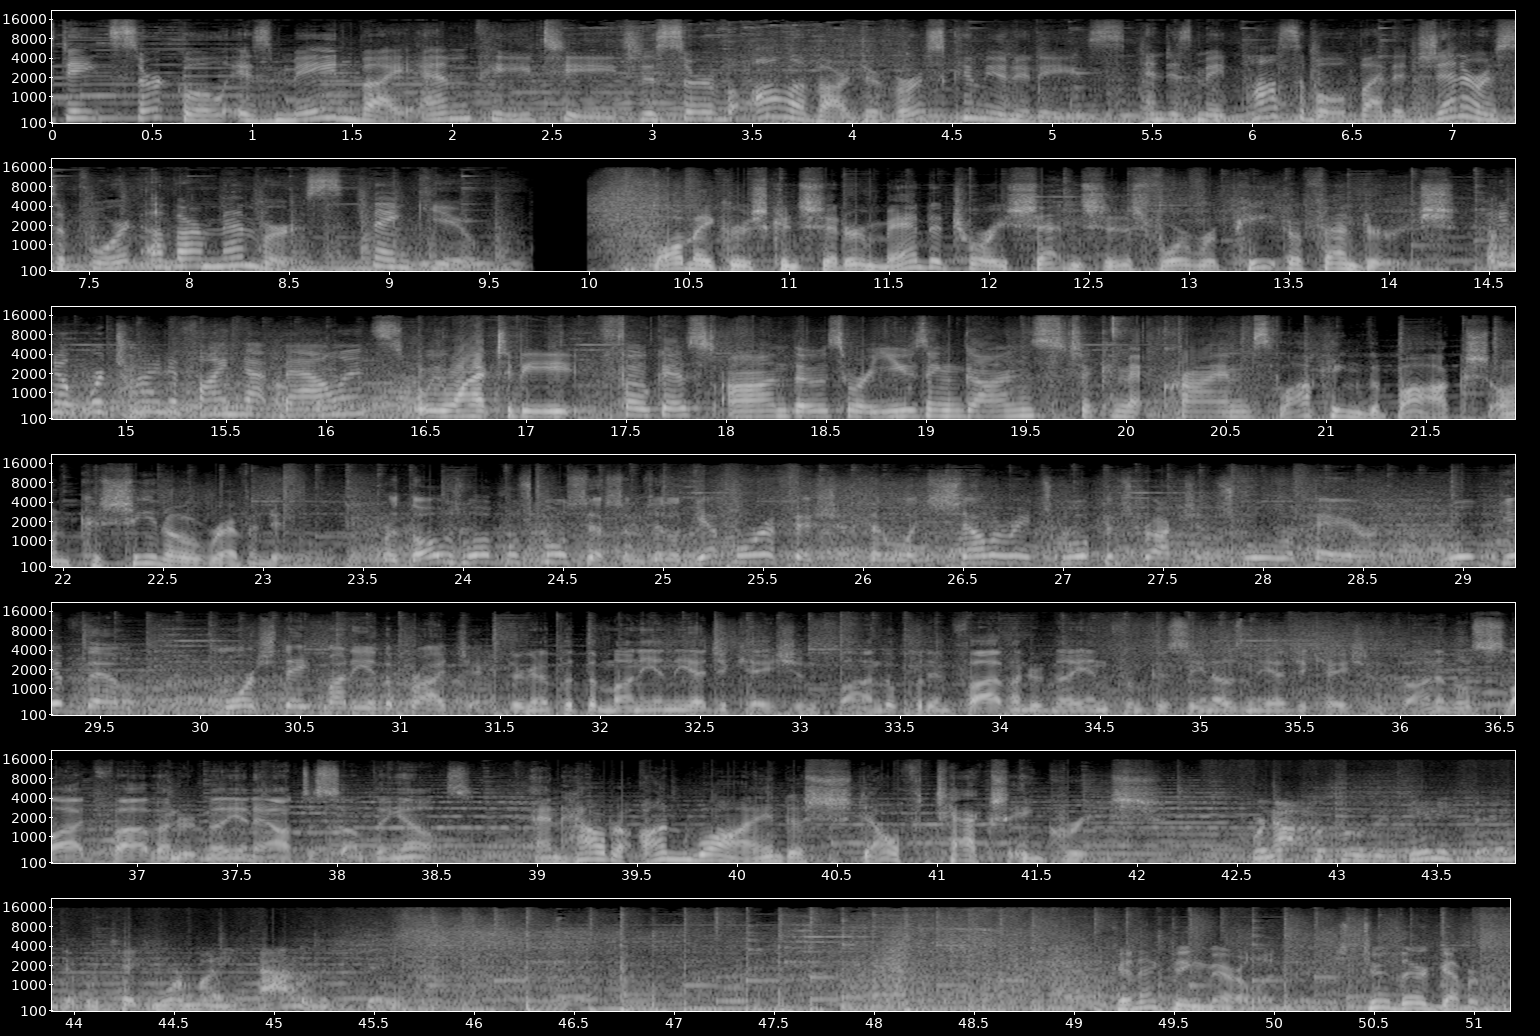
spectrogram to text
State Circle is made by MPT to serve all of our diverse communities and is made possible by the generous support of our members. Thank you. Lawmakers consider mandatory sentences for repeat offenders. You know, we're trying to find that balance. We want it to be focused on those who are using guns to commit crimes. Locking the box on casino revenue. For those local school systems, it'll get more efficient, it will accelerate school construction, school repair, will give them more state money in the project. They're going to put the money in the education fund. They'll put in 500 million from casinos in the education fund, and they'll slide 500 million out to something else. And how to unwind a stealth tax increase. We're not proposing anything that would take more money out of the state. Connecting Marylanders to their government.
